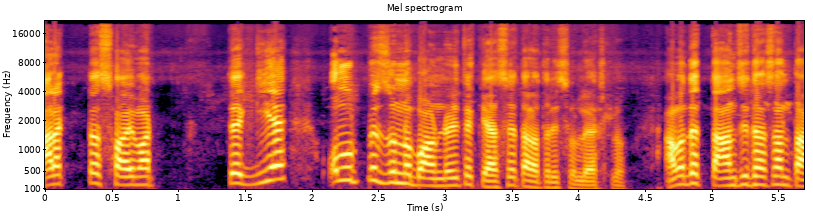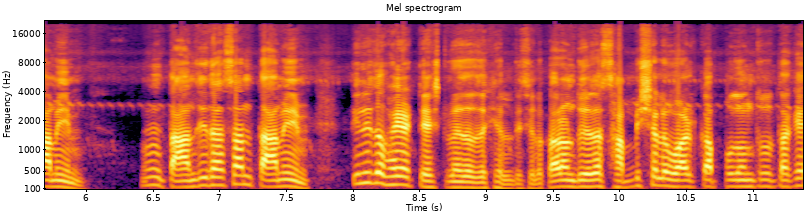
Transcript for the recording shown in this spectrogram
আরেকটা ছয় মারতে গিয়ে অল্পের জন্য বাউন্ডারিতে ক্যাচে তাড়াতাড়ি চলে আসলো। আমাদের তানজিদ হাসান তামিম। তানজিদ হাসান তামিম। তিনি তো ভাইয়া টেস্ট মেজাজে খেলতেছিল। কারণ দু হাজার ছাব্বিশ সালে ওয়ার্ল্ড কাপ পর্যন্ত তাকে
